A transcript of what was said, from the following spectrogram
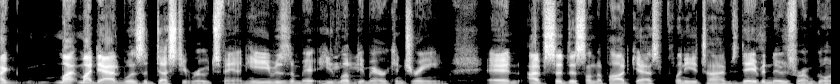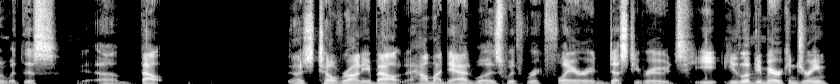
I my my dad was a Dusty Rhodes fan. He was Amer- he loved the American Dream, and I've said this on the podcast plenty of times. David knows where I'm going with this. Um, about I should tell Ronnie about how my dad was with Ric Flair and Dusty Rhodes. He he loved the American Dream.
